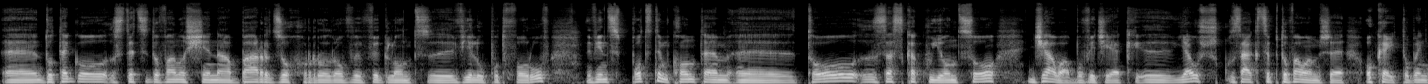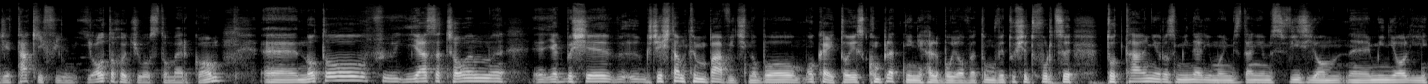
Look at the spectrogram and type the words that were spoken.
E, do tego zdecydowano się na bardzo horrorowy wygląd e, wielu potworów, więc pod tym kątem to zaskakująco działa, bo wiecie, jak ja już zaakceptowałem, że okej, okay, to będzie taki film i o to chodziło z Tomerką, no to ja zacząłem jakby się gdzieś tam tym bawić, no bo okej, okay, to jest kompletnie nie Hellboyowe, to mówię, tu się twórcy totalnie totalnie rozminęli moim zdaniem z wizją e, Minioli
